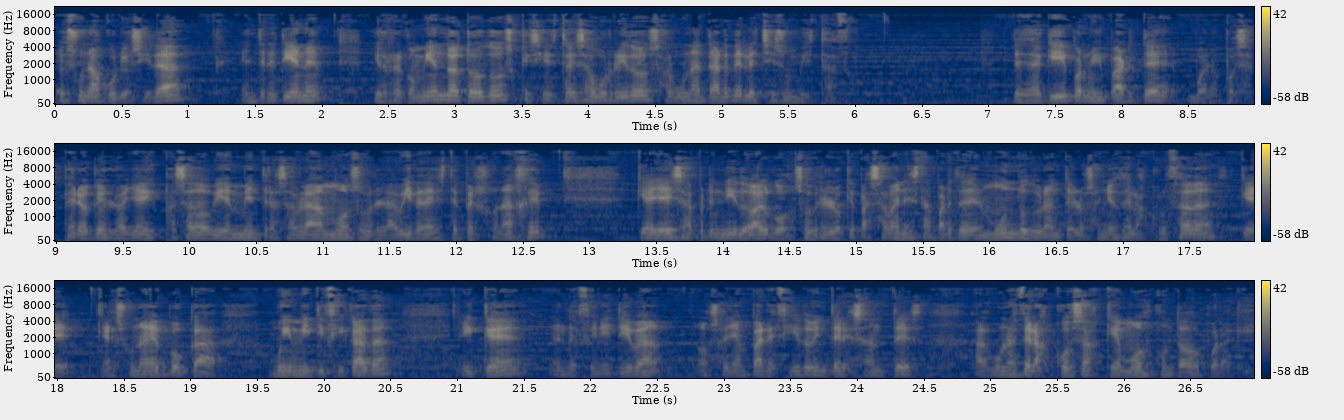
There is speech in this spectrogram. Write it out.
es una curiosidad entretiene y os recomiendo a todos que si estáis aburridos alguna tarde le echéis un vistazo. Desde aquí, por mi parte, bueno, pues espero que os lo hayáis pasado bien mientras hablábamos sobre la vida de este personaje, que hayáis aprendido algo sobre lo que pasaba en esta parte del mundo durante los años de las cruzadas, que es una época muy mitificada y que, en definitiva, os hayan parecido interesantes algunas de las cosas que hemos contado por aquí.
